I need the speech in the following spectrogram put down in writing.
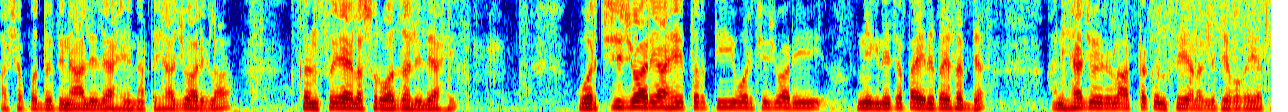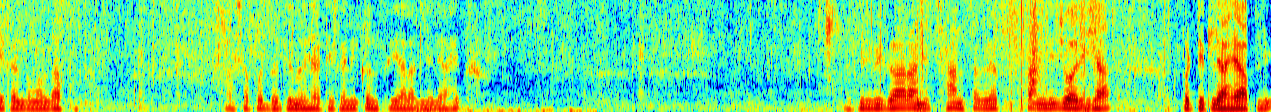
अशा पद्धतीने आलेली आहे. ना आता ह्या ज्वारीला कणस यायला सुरुवात झालेली आहे. वरची जी ज्वारी आहे तर ती वरची ज्वारी निघण्याच्या तयारीत आहे सध्या. आणि ह्या ज्वारीला आत्ता कणस यायला लागलेत. हे बघा या ठिकाणी तुम्हाला दाखवतो. अशा पद्धतीनं ह्या ठिकाणी कणस यायला लागलेले आहेत. हिरवीगार आणि छान सगळ्यात चांगली ज्वारी ह्या पट्टीतली आहे आपली.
